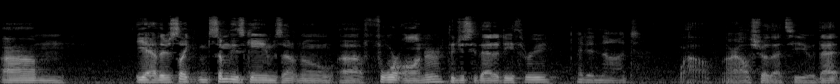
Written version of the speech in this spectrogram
Um, yeah, there's like some of these games. I don't know. Uh, For Honor. Did you see that at E3? I did not. Wow. All right, I'll show that to you. That.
